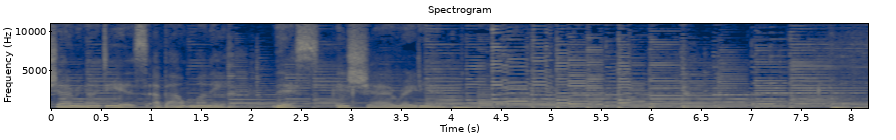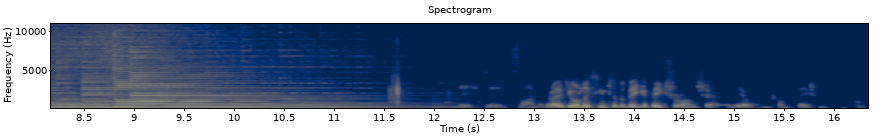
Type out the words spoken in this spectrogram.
sharing ideas about money. This is Share Radio. This is Simon Rose. You're listening to the bigger picture on Share Radio in conversation with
